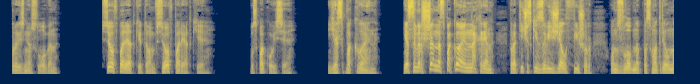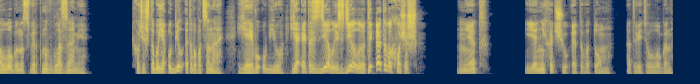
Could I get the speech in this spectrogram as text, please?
— произнес Логан. «Все в порядке, Том, все в порядке. Успокойся». «Я спокоен. Я совершенно спокоен, нахрен!» Практически завизжал Фишер. Он злобно посмотрел на Логана, сверкнув глазами. «Хочешь, чтобы я убил этого пацана? Я его убью. Я это сделаю, сделаю. Ты этого хочешь?» «Нет, я не хочу этого, Том», — ответил Логан.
